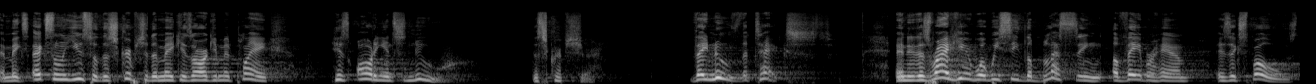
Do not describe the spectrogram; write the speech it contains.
and makes excellent use of the scripture to make his argument plain. His audience knew the scripture. They knew the text. And it is right here where we see the blessing of Abraham is exposed,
